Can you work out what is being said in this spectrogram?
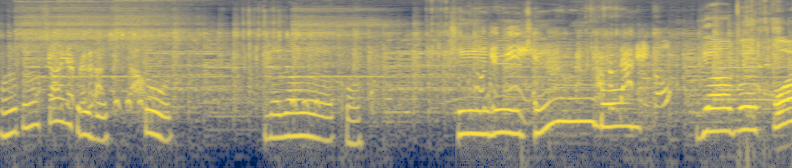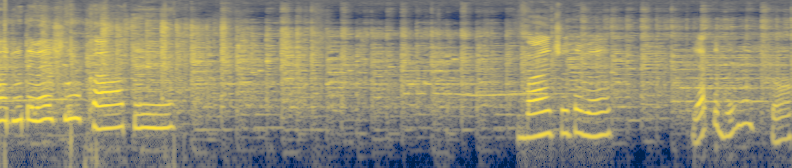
Може ти на центрі десь? Тут. Недалеко. Чилі, чилі, дом. Я виходжу тебе шукати. Бачу тебе. Я тебе знайшов.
